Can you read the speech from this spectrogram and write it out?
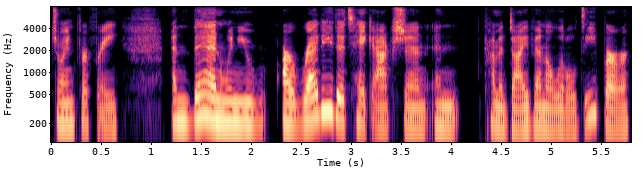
Join for free. And then when you are ready to take action and kind of dive in a little deeper,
